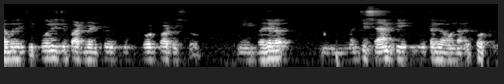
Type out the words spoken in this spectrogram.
గమనించి పోలీస్ డిపార్ట్మెంట్కి తోడ్పాటు ఇస్తూ ఈ ప్రజల మంచి శాంతియుతంగా ఉండాలని కోరుతున్నాను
